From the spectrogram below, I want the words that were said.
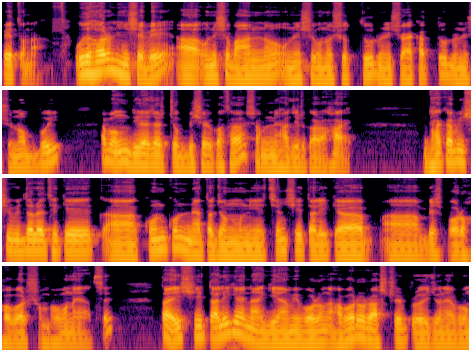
পেত না। উদাহরণ হিসেবে উনিশশো বাহান্ন, উনিশশো উনসত্তর উনিশশো একাত্তর, উনিশশো নব্বই এবং দুই হাজার চব্বিশের কথা সামনে হাজির করা হয়। ঢাকা বিশ্ববিদ্যালয় থেকে কোন কোন নেতা জন্ম নিয়েছেন সেই তালিকা বেশ বড় হবার সম্ভাবনায় আছে। তাই সেই তালিকায় না গিয়ে আমি বরং আবারও রাষ্ট্রের প্রয়োজন এবং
